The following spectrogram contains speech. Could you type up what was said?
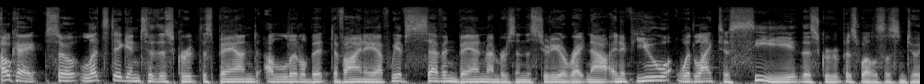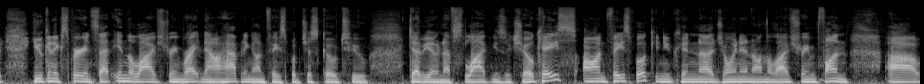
Okay, so let's dig into this group, this band, a little bit. Divine AF. We have seven band members in the studio right now. And if you would like to see this group as well as listen to it, you can experience that in the live stream right now happening on Facebook. Just go to WMNF's Live Music Showcase on Facebook and you can uh, join in on the live stream fun. Uh,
